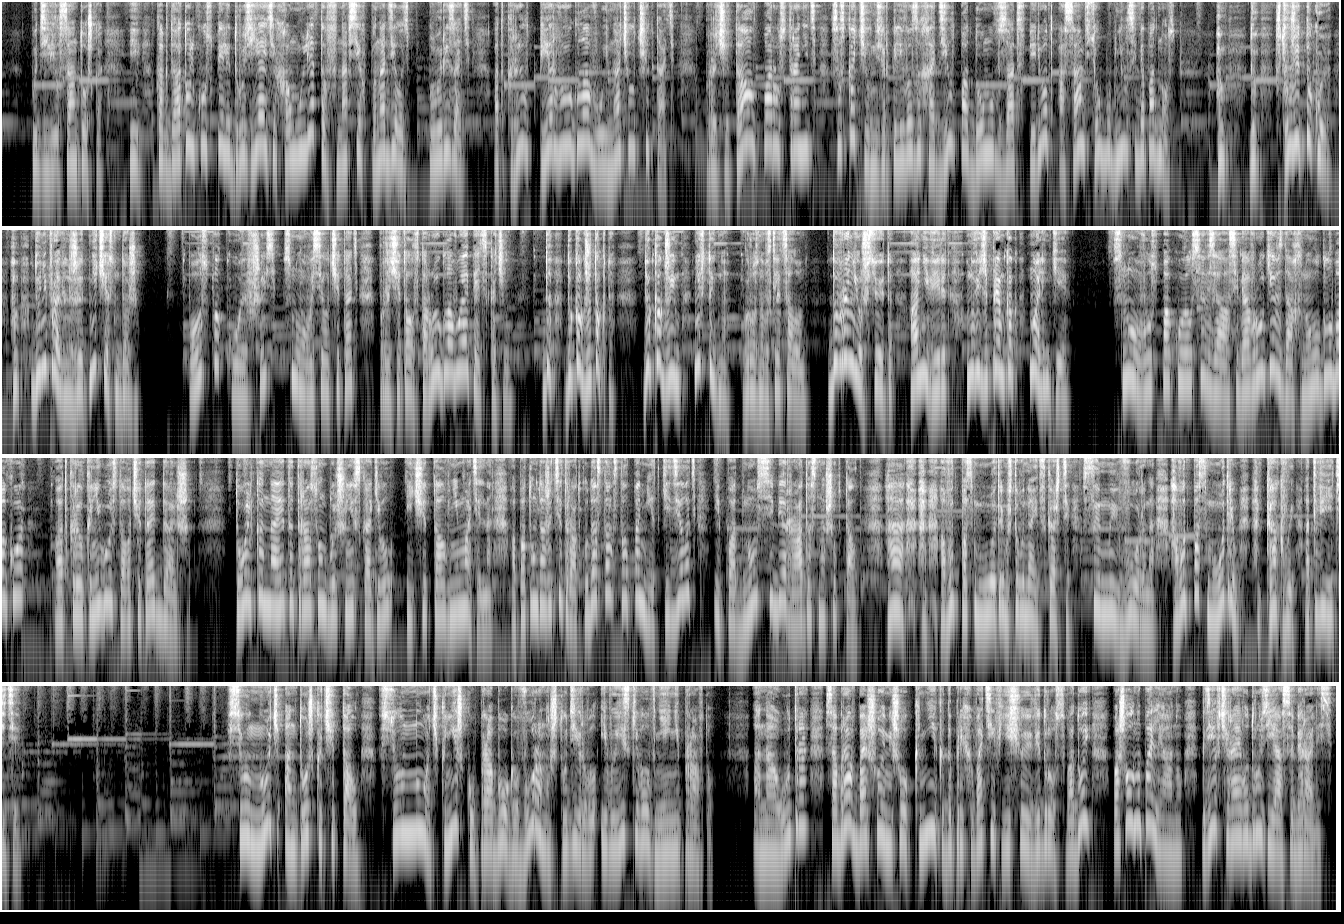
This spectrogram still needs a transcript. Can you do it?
Подивился Антошка. И когда только успели друзья этих амулетов на всех понаделать, повырезать, открыл первую главу и начал читать – Прочитал пару страниц, соскочил нетерпеливо, заходил по дому взад-вперед, а сам все бубнил себе под нос. «Хм, «Да что же это такое? Хм, да неправильно же это, нечестно даже!» Поуспокоившись, снова сел читать, прочитал вторую главу и опять скочил. «Да, да как же так-то? Да как же им не стыдно?» – грозно восклицал он. «Да враньешь все это, а они верят, ну ведь же прям как маленькие!» Снова успокоился, взял себя в руки, вздохнул глубоко, открыл книгу и стал читать дальше. Только на этот раз он больше не вскакивал и читал внимательно, а потом даже тетрадку достал, стал пометки делать и под нос себе радостно шептал. «А, а вот посмотрим, что вы на это скажете, сыны ворона, а вот посмотрим, как вы ответите». Всю ночь Антошка читал, всю ночь книжку про бога ворона штудировал и выискивал в ней неправду. А на утро, собрав большой мешок книг да прихватив еще и ведро с водой, пошел на поляну, где вчера его друзья собирались.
